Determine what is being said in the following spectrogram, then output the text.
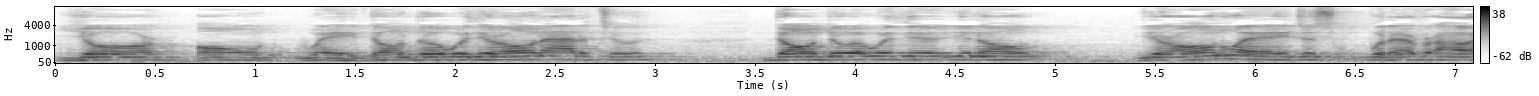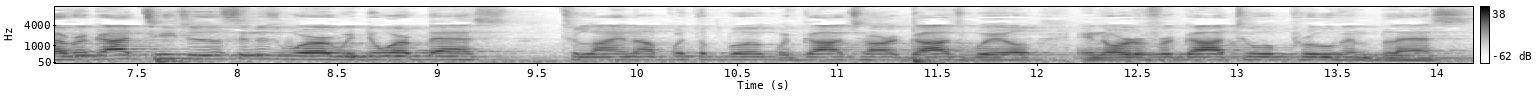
your own way. Don't do it with your own attitude. Don't do it with your, you know, your own way. Just whatever, however God teaches us in His Word, we do our best to line up with the book, with God's heart, God's will, in order for God to approve and bless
